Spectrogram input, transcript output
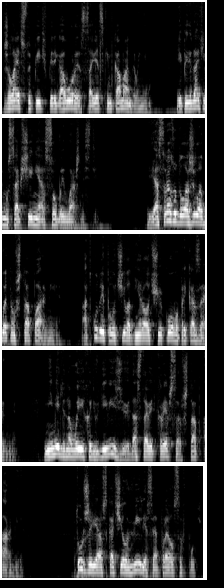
желает вступить в переговоры с советским командованием и передать ему сообщение особой важности. Я сразу доложил об этом в штаб армии, откуда и получил от генерала Чуйкова приказание немедленно выехать в дивизию и доставить Крепса в штаб армии. Тут же я вскочил в Виллис и отправился в путь.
